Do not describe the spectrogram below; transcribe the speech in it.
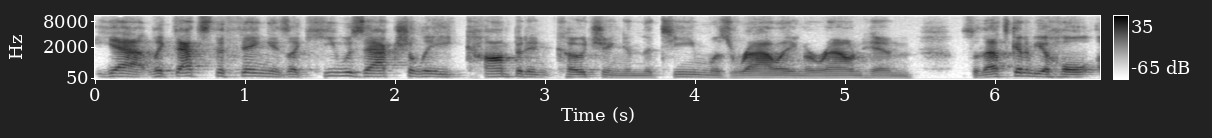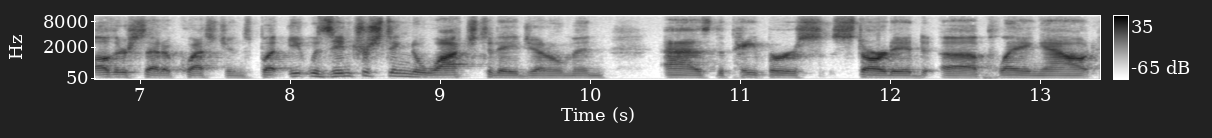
Yeah, like that's the thing is like he was actually competent coaching and the team was rallying around him. So that's going to be a whole other set of questions. But it was interesting to watch today, gentlemen, as the papers started uh, playing out.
